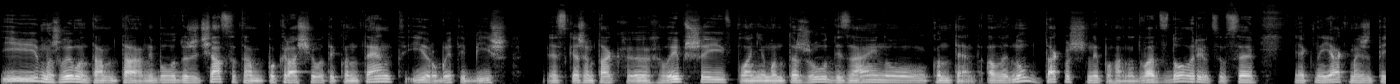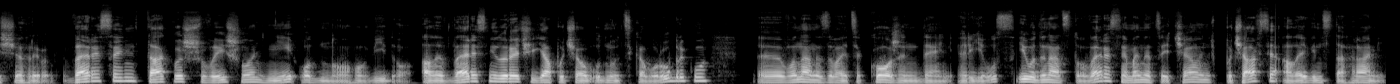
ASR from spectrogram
І, можливо, там та не було дуже часу там покращувати контент і робити більш скажімо так, е, глибший в плані монтажу, дизайну, контент. Але ну також непогано. 20 доларів це все як не як, майже 1000 гривень. Вересень також вийшло ні одного відео. Але в вересні, до речі, я почав одну цікаву рубрику. Е, Вона називається Кожен день Reels. І 11 вересня в мене цей челендж почався, але в інстаграмі.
